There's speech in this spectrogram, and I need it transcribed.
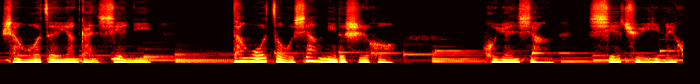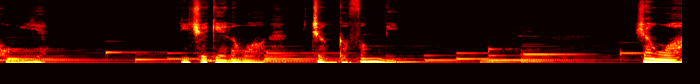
让我怎样感谢你？当我走向你的时候，我原想携取一枚红叶，你却给了我整个枫林。让我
